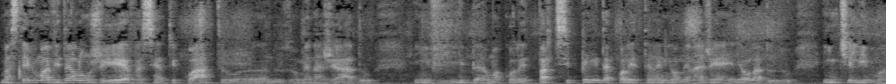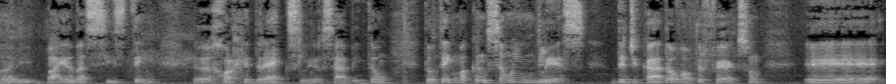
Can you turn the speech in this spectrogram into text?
mas teve uma vida longeva, 104 anos, homenageado em vida. Uma colet... Participei da coletânea em homenagem a ele, ao lado do Inti Limani, Baiana System, uh, Jorge Drexler, sabe? Então, então tem uma canção em inglês dedicada ao Walter Ferguson, é,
